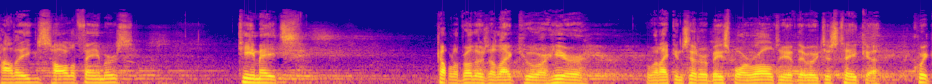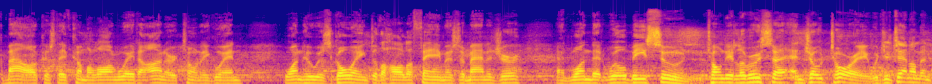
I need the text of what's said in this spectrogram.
Colleagues, Hall of Famers, teammates, a couple of brothers I like who are here, what I consider baseball royalty, if they would just take a quick bow because they've come a long way to honor Tony Gwynn, one who is going to the Hall of Fame as a manager and one that will be soon. Tony La Russa and Joe Torre. Would you gentlemen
